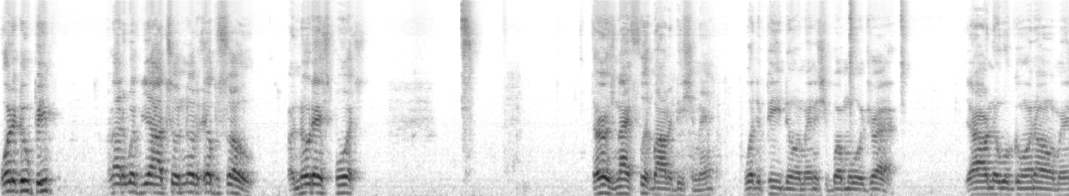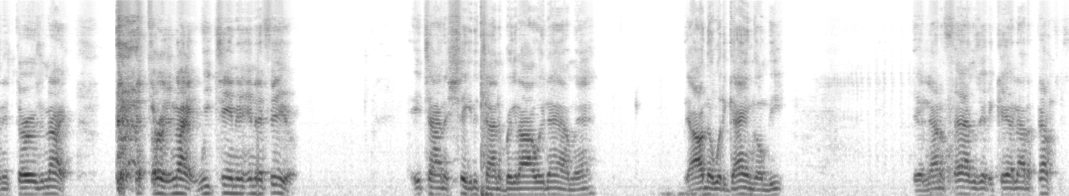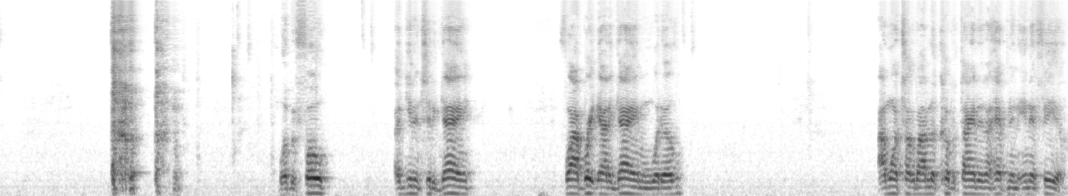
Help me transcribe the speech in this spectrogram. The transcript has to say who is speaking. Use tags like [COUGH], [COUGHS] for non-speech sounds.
Speaker 1: What to do, people? I'd like to welcome y'all to another episode of Know That Sports. Thursday night football edition, man. What the P doing, man? It's your boy Moore Drive. Y'all know what's going on, man. It's Thursday night. [COUGHS] Thursday night, week 10 in the NFL. They trying to shake it, they trying to break it all the way down, man. Y'all know what the game gonna be. The Atlanta Falcons at the Carolina Panthers. But before I get into the game, before I break down the game and whatever, I want to talk about a little couple things that are happening in the NFL.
